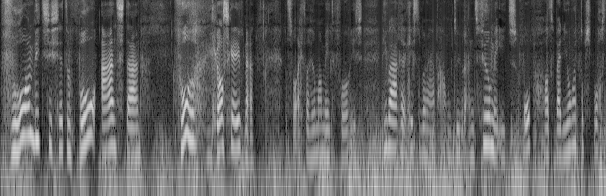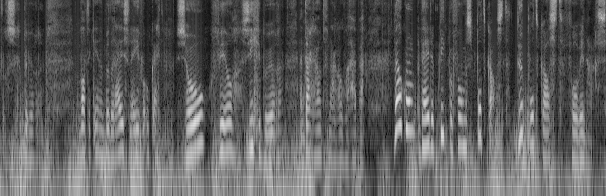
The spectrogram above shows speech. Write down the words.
vol ambities zitten, vol aanstaan, vol gas geven. Nou, dat is wel echt wel helemaal metaforisch. Die waren gisteren bij mij op avonturen. En het viel me iets op wat bij de jonge topsporters gebeurde. Wat ik in het bedrijfsleven ook echt zoveel zie gebeuren. En daar gaan we het vandaag over hebben. Welkom bij de Peak Performance Podcast. De podcast voor winnaars.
